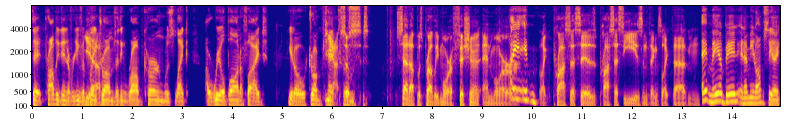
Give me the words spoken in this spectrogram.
that probably didn't ever even yeah. play drums. I think Rob Kern was like a real bona fide, you know, drum tech. Yeah, so setup was probably more efficient and more I, it, like processes processes and things like that and it may have been and i mean obviously I,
